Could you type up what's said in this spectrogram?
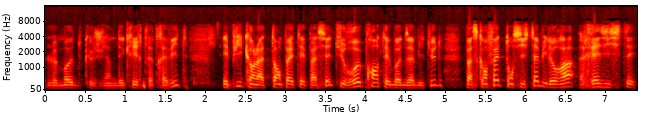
le mode que je viens de décrire très très vite, et puis quand la tempête est passée, tu reprends tes bonnes habitudes, parce qu'en fait, ton système, il aura résisté.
